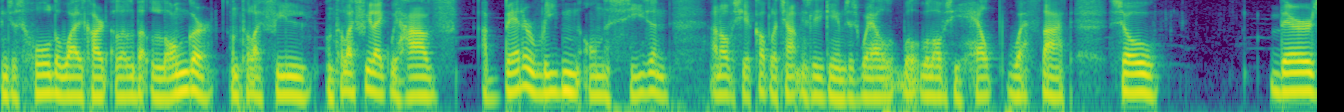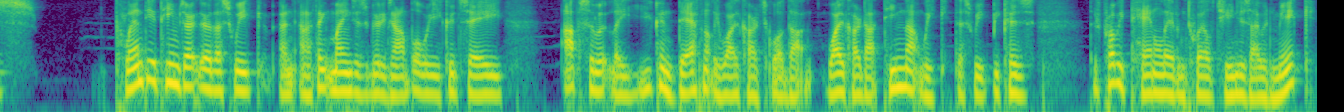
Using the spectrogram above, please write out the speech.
and just hold the wild card a little bit longer until I feel until I feel like we have a better reading on the season, and obviously a couple of Champions League games as well will will obviously help with that. So there's plenty of teams out there this week, and, and I think mine's is a good example where you could say, absolutely, you can definitely wildcard squad that wildcard that team that week this week because there's probably 10, 11, 12 changes I would make.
